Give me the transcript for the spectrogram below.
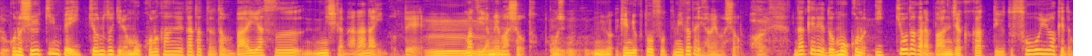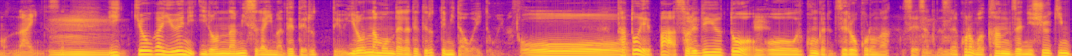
ど。この習近平一強の時にはもうこの考え方っていうのは多分バイアスにしかならないので、まずやめましょうと。権力闘争って見方はやめましょう、はい、だけれどもこの一強だから盤石かっていうとそういうわけでもないんですね。一強がゆえにいろんなミスが今出てるっていういろんな問題が出てるって見た方がいいと思います例えば、それで言うと、はい。ええ、今回のゼロコロナ政策ですね、うんうん、これも完全に習近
